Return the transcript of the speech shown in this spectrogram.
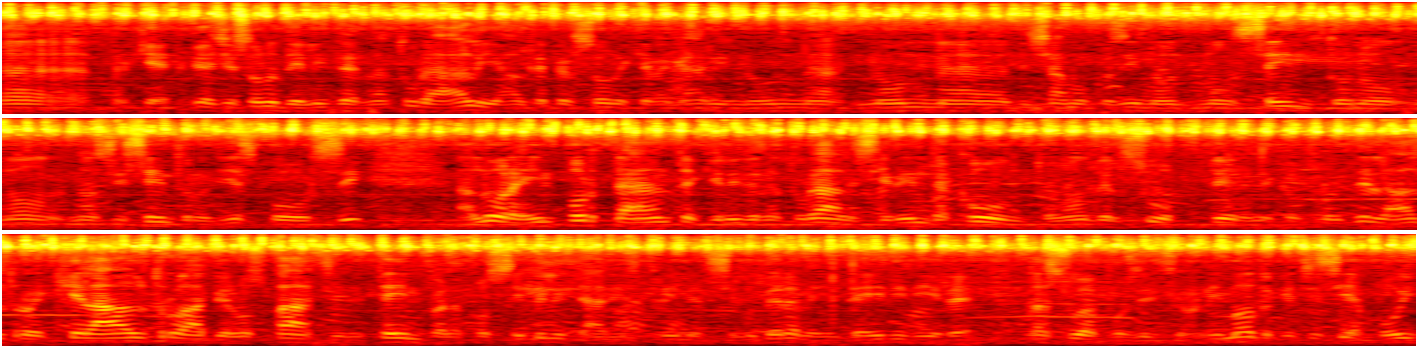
Eh, perché, perché, ci sono dei leader naturali, altre persone che magari non, non, diciamo così, non, sentono, no, non si sentono di esporsi, allora è importante che il leader naturale si renda conto del suo potere nei confronti dell'altro e che l'altro abbia lo spazio, il tempo e la possibilità di esprimersi liberamente e di dire la sua posizione, in modo che ci sia poi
